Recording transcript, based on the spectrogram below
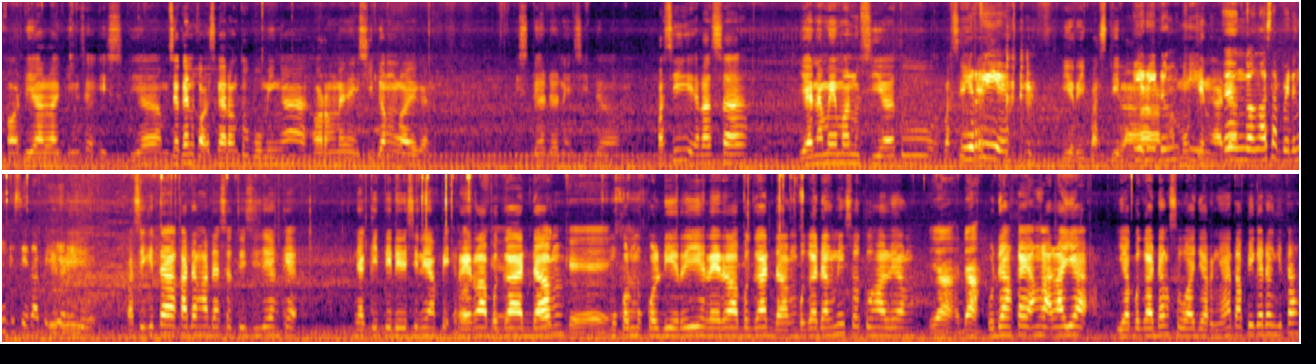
kalau dia lagi misalnya is dia misalkan kalau sekarang tuh boomingnya orang naik sidang lah ya kan is dia ada naik sidang pasti rasa ya namanya manusia tuh pasti iri ya? Kayak- iri pastilah. Iri dengki. mungkin eh, ada. enggak nggak sampai dengki sih tapi iri, iri. Pasti kita kadang ada satu sisi yang kayak nyakiti diri sini sampai rela begadang oke. mukul-mukul diri rela begadang. Begadang nih suatu hal yang ya dah. udah kayak nggak layak. Ya begadang sewajarnya tapi kadang kita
